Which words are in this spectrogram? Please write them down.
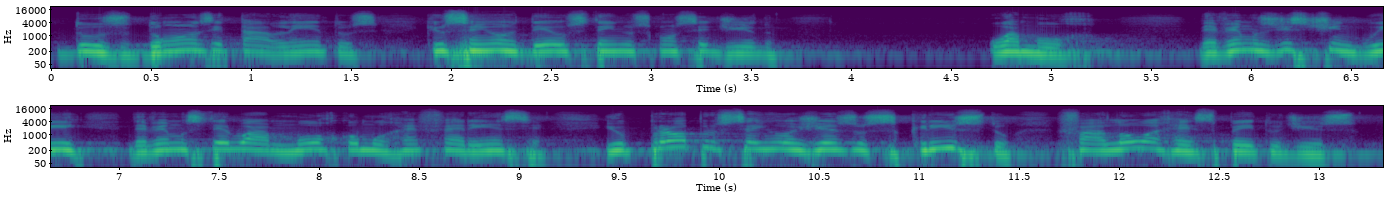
dos dons e talentos que o Senhor Deus tem nos concedido. O amor. Devemos distinguir, devemos ter o amor como referência. E o próprio Senhor Jesus Cristo falou a respeito disso.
